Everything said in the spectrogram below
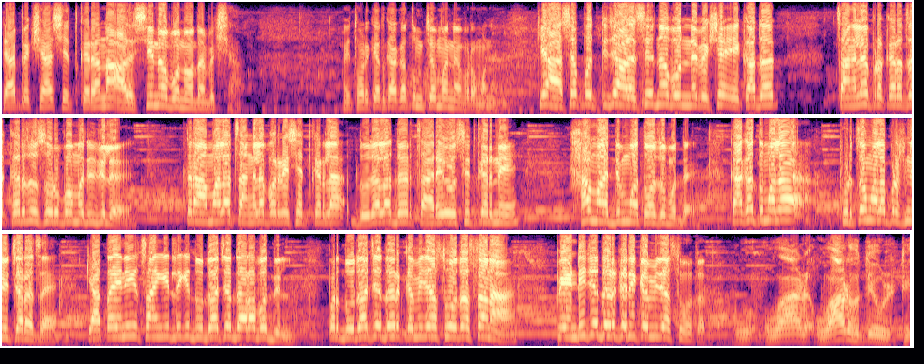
त्यापेक्षा शेतकऱ्यांना आळशी न बनवण्यापेक्षा म्हणजे थोडक्यात काका तुमच्या म्हणण्याप्रमाणे की अशा पद्धतीचे आळशी न बनण्यापेक्षा एखादं चांगल्या प्रकारचं कर्ज स्वरूपामध्ये दिलं तर आम्हाला चांगल्या प्रकारे शेतकऱ्याला दुधाला दर चारे व्यवस्थित करणे हा माध्यम महत्त्वाचा मुद्दा आहे. काका तुम्हाला पुढचा मला प्रश्न विचारायचा आहे की आता यांनी सांगितलं की दुधाच्या दराबद्दल पण दुधाचे दर कमी जास्त होत असताना पेंडीचे दर कधी कमी जास्त होतात का? व- वाढ वाढ होते उलटी.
